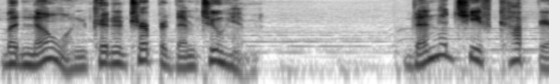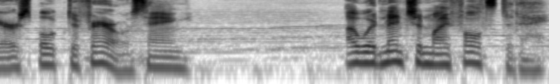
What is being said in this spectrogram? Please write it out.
but no one could interpret them to him. Then the chief cupbearer spoke to Pharaoh, saying, I would mention my faults today.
